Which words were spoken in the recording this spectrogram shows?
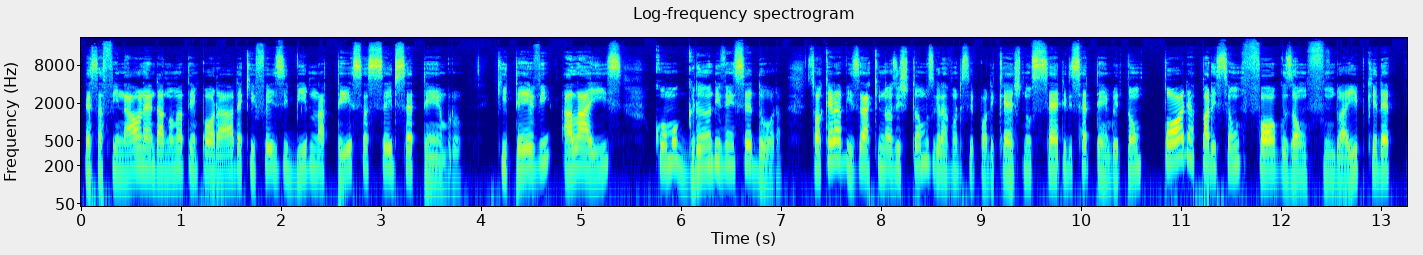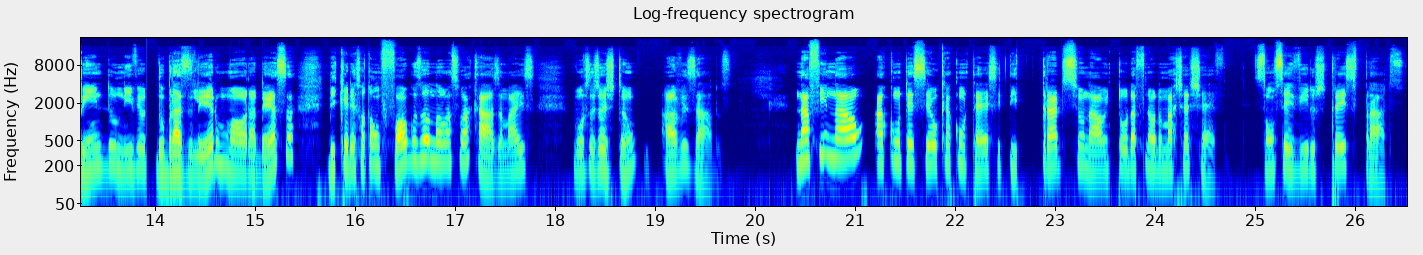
dessa final, né, da nona temporada que foi exibida na terça, 6 de setembro, que teve a Laís como grande vencedora. Só quero avisar que nós estamos gravando esse podcast no 7 de setembro, então pode aparecer um fogos a um fundo aí, porque depende do nível do brasileiro, uma hora dessa, de querer soltar um fogos ou não na sua casa, mas vocês já estão avisados. Na final, aconteceu o que acontece de tradicional em toda a final do Masterchef. São servidos três pratos,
